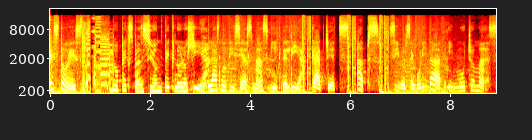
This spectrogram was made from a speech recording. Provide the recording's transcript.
Esto es Top Expansión Tecnología. Las noticias más geek del día. Gadgets, apps, ciberseguridad y mucho más.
